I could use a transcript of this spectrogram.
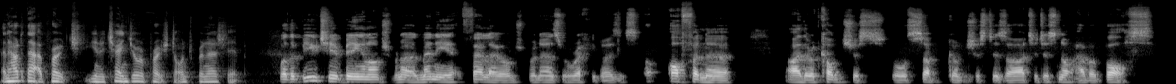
And how did that approach you know change your approach to entrepreneurship? Well the beauty of being an entrepreneur many fellow entrepreneurs will recognize it's often a either a conscious or subconscious desire to just not have a boss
